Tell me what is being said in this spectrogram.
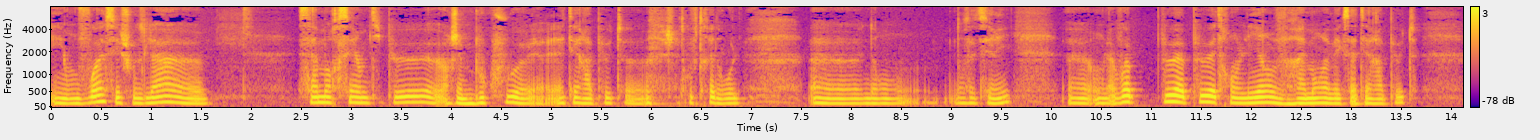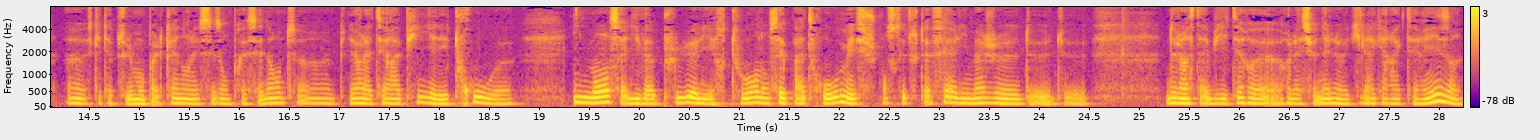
et, on voit ces choses-là euh, s'amorcer un petit peu. Alors j'aime beaucoup la, thérapeute, je la trouve très drôle dans, dans, cette série. on la voit peu à peu être en lien vraiment avec sa thérapeute, ce qui n'était absolument pas le cas dans les saisons précédentes. Puis d'ailleurs la thérapie, il y a des trous immenses, elle y va plus, elle y retourne, on ne sait pas trop, mais je pense que c'est tout à fait à l'image de, l'instabilité relationnelle qui la caractérise.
